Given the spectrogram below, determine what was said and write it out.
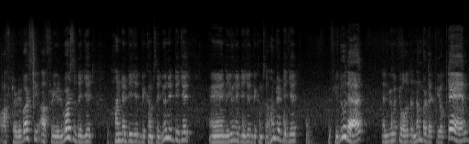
after reversing after you reverse the digit 100 digit becomes a unit digit and the unit digit becomes a 100 digit. If you do that, then we were told the number that we obtain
